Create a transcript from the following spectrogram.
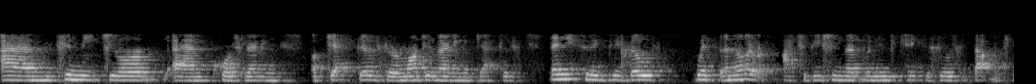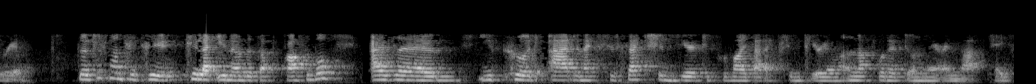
um, to meet your um, course learning objectives or module learning objectives, then you could include those with another attribution that would indicate the source of that material. So I just wanted to, to let you know that that's possible. as um, you could add an extra section here to provide that extra material, and that's what I've done there in that case.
